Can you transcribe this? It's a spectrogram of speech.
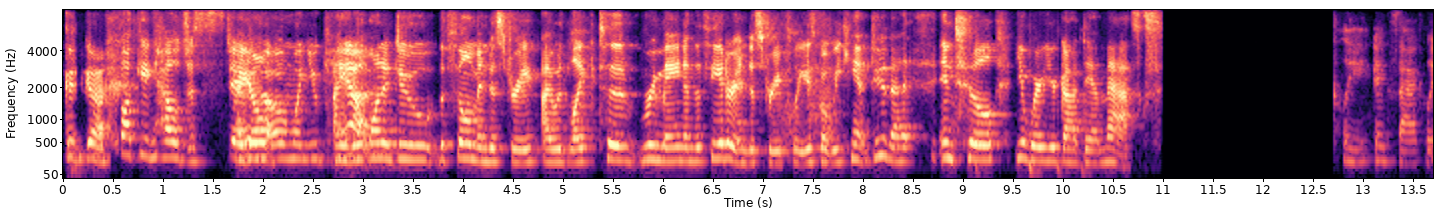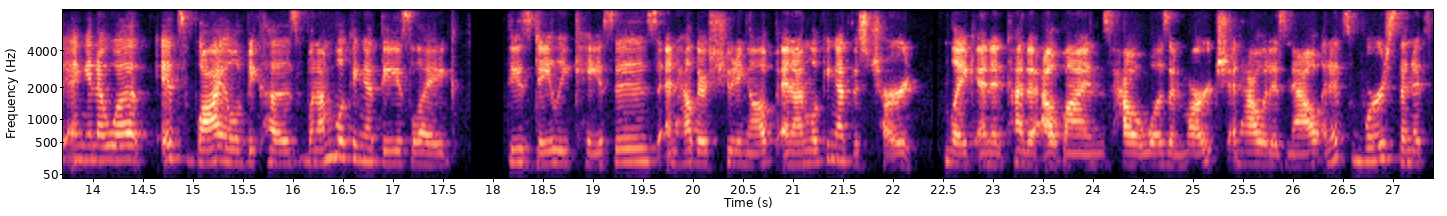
Good God. fucking hell, just stay home when you can. I don't want to do the film industry. I would like to remain in the theater industry, please, but we can't do that until you wear your goddamn masks. exactly exactly. And you know what? It's wild because when I'm looking at these like these daily cases and how they're shooting up, and I'm looking at this chart like and it kind of outlines how it was in March and how it is now, and it's worse than it's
